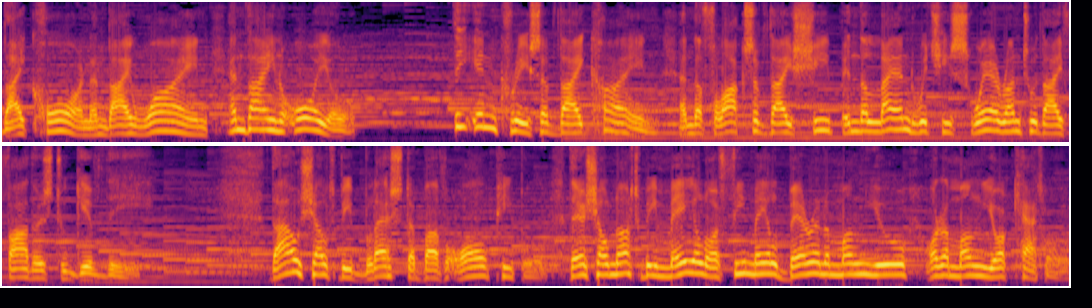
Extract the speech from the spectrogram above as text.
thy corn, and thy wine, and thine oil, the increase of thy kine, and the flocks of thy sheep in the land which he sware unto thy fathers to give thee. Thou shalt be blessed above all people. There shall not be male or female barren among you, or among your cattle.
